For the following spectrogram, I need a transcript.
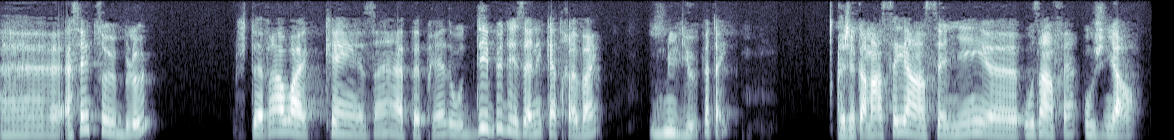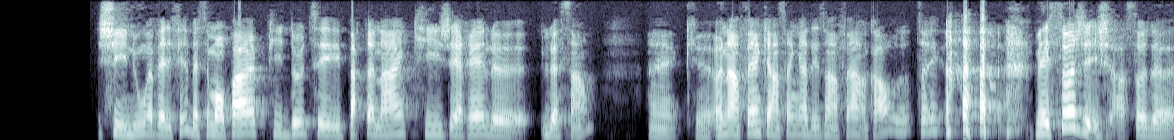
euh, à Ceinture Bleue, je devrais avoir 15 ans à peu près, au début des années 80, milieu peut-être. J'ai commencé à enseigner euh, aux enfants, aux juniors. Chez nous, à Valleyfield, ben, c'est mon père puis deux de ses partenaires qui géraient le, le centre. Donc, un enfant qui enseigne à des enfants encore, tu sais. Mais ça, j'ai, ah, ça, de-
